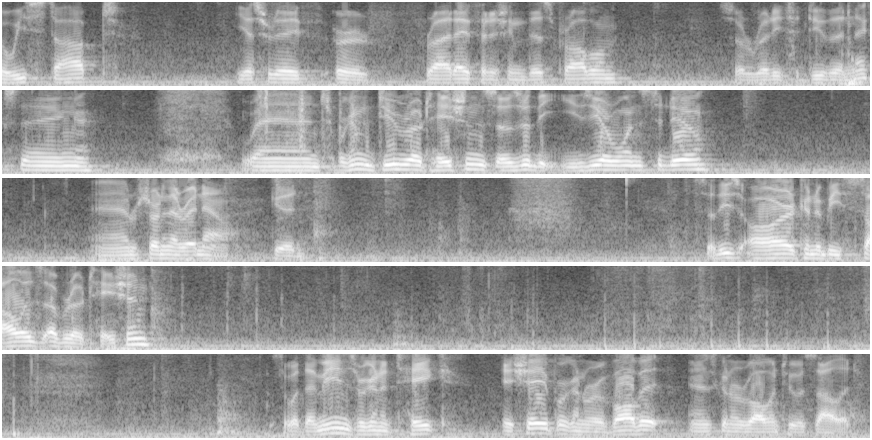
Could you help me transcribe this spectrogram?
So we stopped yesterday or Friday finishing this problem. So ready to do the next thing. And we're going to do rotations. Those are the easier ones to do. And we're starting that right now. Good. So these are going to be solids of rotation. So what that means, we're going to take a shape, we're going to revolve it, and it's going to revolve into a solid.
